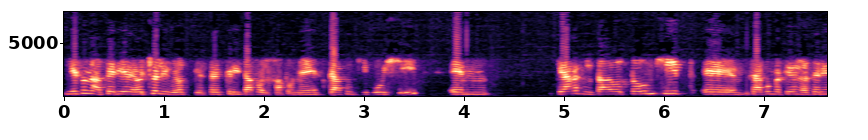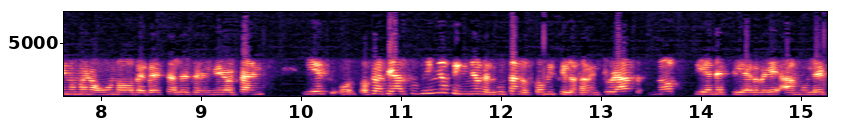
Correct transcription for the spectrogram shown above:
y es una serie de ocho libros que está escrita por el japonés Kazuki Bushi, em, que ha resultado todo un hit. Em, se ha convertido en la serie número uno de bestsellers en el New York Times. Y es, o, sea, si a sus niños y niños les gustan los cómics y las aventuras, no tiene pierde Amulet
